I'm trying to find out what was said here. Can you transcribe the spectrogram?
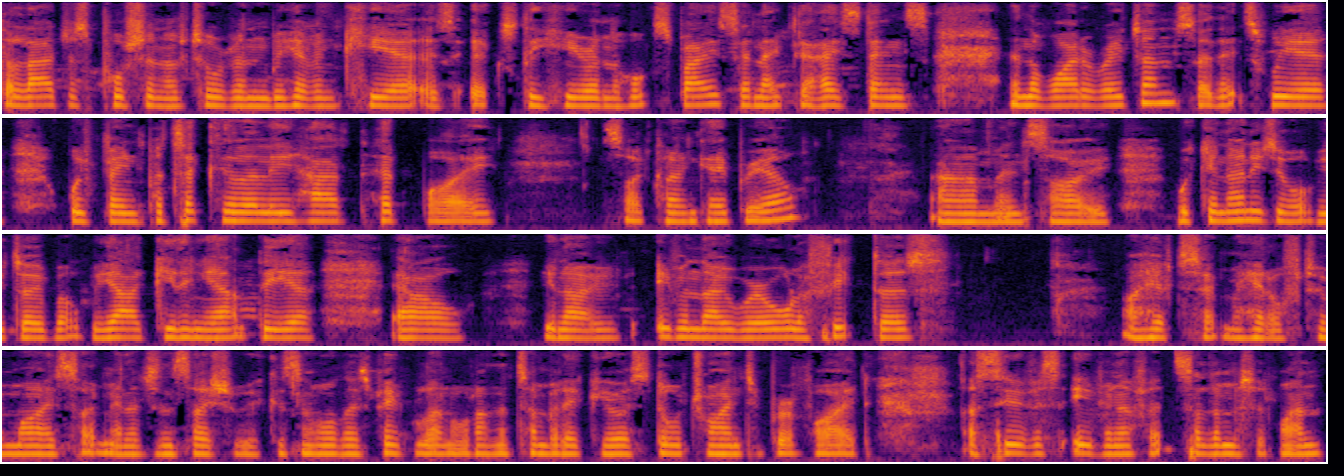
the largest portion of children we have in care is actually here in the Hawke's Bay, so Napier Hastings in the wider region. So that's where we've been particularly hard hit by Cyclone Gabrielle. Um, and so we can only do what we do, but we are getting out there. Our, you know, even though we're all affected, I have to take my hat off to my site managers and social workers and all those people in Oranga Tamariki who are still trying to provide a service, even if it's a limited one,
